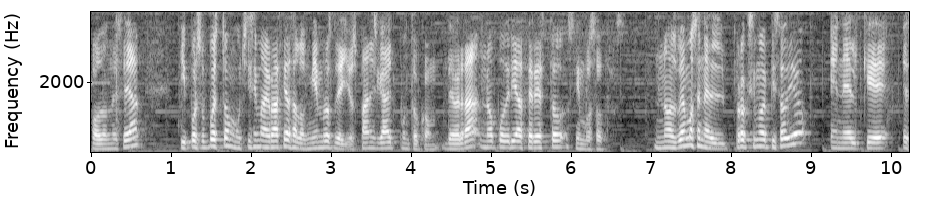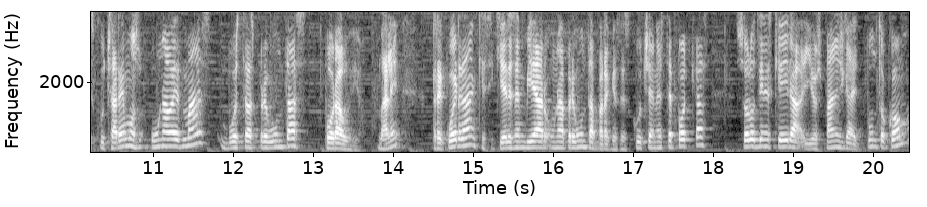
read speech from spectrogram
o donde sea. Y por supuesto, muchísimas gracias a los miembros de YoSpanishGuide.com. De verdad, no podría hacer esto sin vosotros. nos vemos en el próximo episodio en el que escucharemos una vez más vuestras preguntas por audio, ¿vale? Recuerda que si quieres enviar una pregunta para que se escuche en este podcast, solo tienes que ir a yourspanishguide.com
